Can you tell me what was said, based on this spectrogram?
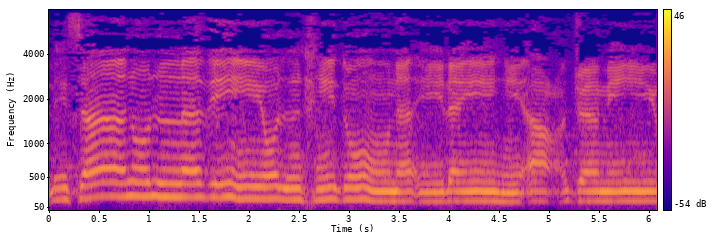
لسان الذي يلحدون إليه أعجمي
